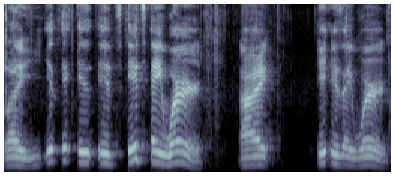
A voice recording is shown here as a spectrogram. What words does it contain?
Like it, it, it, it's it's a word. All right. It is a word.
